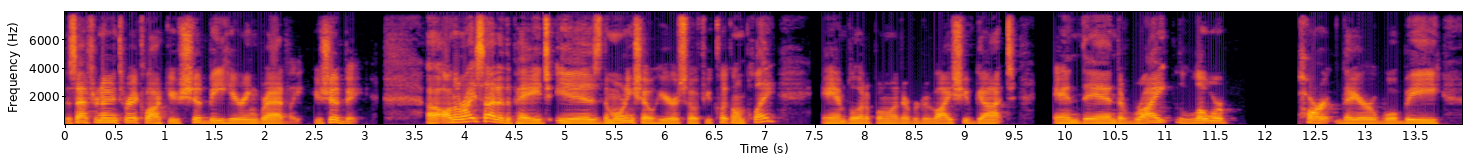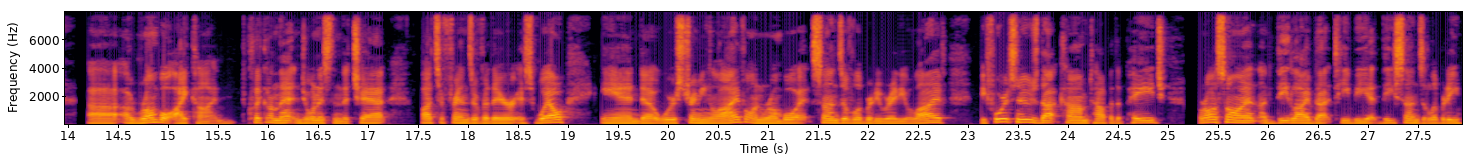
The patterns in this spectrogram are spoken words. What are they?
this afternoon, three o'clock, you should be hearing Bradley. You should be. Uh, on the right side of the page is the morning show here. So if you click on play and blow it up on whatever device you've got, and then the right lower part there will be uh, a Rumble icon. Click on that and join us in the chat. Lots of friends over there as well. And uh, we're streaming live on Rumble at Sons of Liberty Radio Live. BeforeIt'sNews.com, top of the page. We're also on uh, DLive.tv at The Sons of Liberty,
